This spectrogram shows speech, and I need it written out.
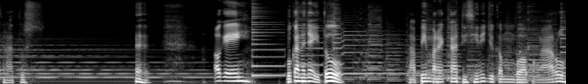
100. Oke, bukan hanya itu, tapi mereka di sini juga membawa pengaruh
